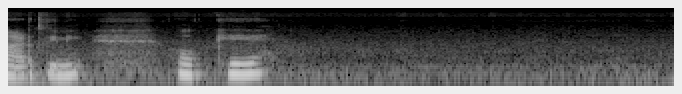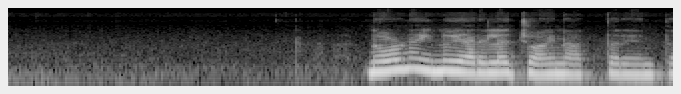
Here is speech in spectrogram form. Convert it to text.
ಮಾಡ್ತೀನಿ. ಓಕೆ. ನೋಡೋಣ ಇನ್ನೂ ಯಾರೆಲ್ಲ ಜಾಯ್ನ್ ಆಗ್ತಾರೆ ಅಂತ.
